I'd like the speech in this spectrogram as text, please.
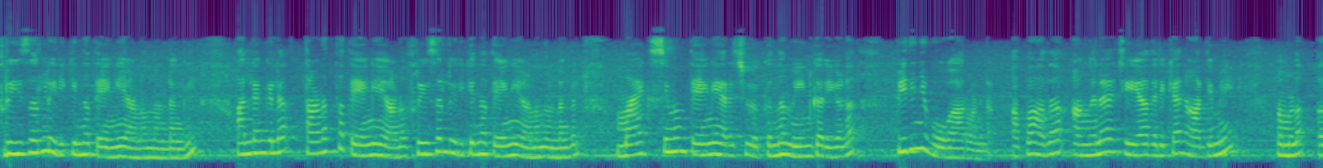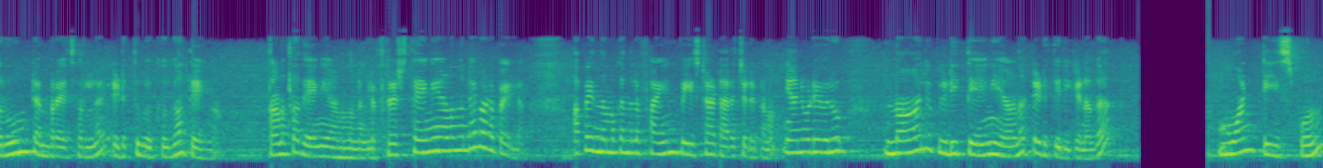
ഫ്രീസറിൽ ഇരിക്കുന്ന തേങ്ങയാണെന്നുണ്ടെങ്കിൽ അല്ലെങ്കിൽ തണുത്ത തേങ്ങയാണ് ഫ്രീസറിൽ ഇരിക്കുന്ന തേങ്ങയാണെന്നുണ്ടെങ്കിൽ മാക്സിമം തേങ്ങ അരച്ച് വെക്കുന്ന മീൻ കറികൾ പിരിഞ്ഞു പോകാറുണ്ട്. അപ്പോൾ അത് അങ്ങനെ ചെയ്യാതിരിക്കാൻ ആദ്യമേ നമ്മൾ റൂം ടെമ്പറേച്ചറിൽ എടുത്തു വെക്കുക തേങ്ങ. തണുത്ത തേങ്ങയാണെന്നുണ്ടെങ്കിൽ ഫ്രഷ് തേങ്ങയാണെന്നുണ്ടെങ്കിൽ കുഴപ്പമില്ല. അപ്പോൾ ഇത് നമുക്ക് നല്ല ഫൈൻ പേസ്റ്റായിട്ട് അരച്ചെടുക്കണം. ഞാനിവിടെ ഒരു നാല് പിടി തേങ്ങയാണ് എടുത്തിരിക്കുന്നത്. വൺ ടീസ്പൂൺ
